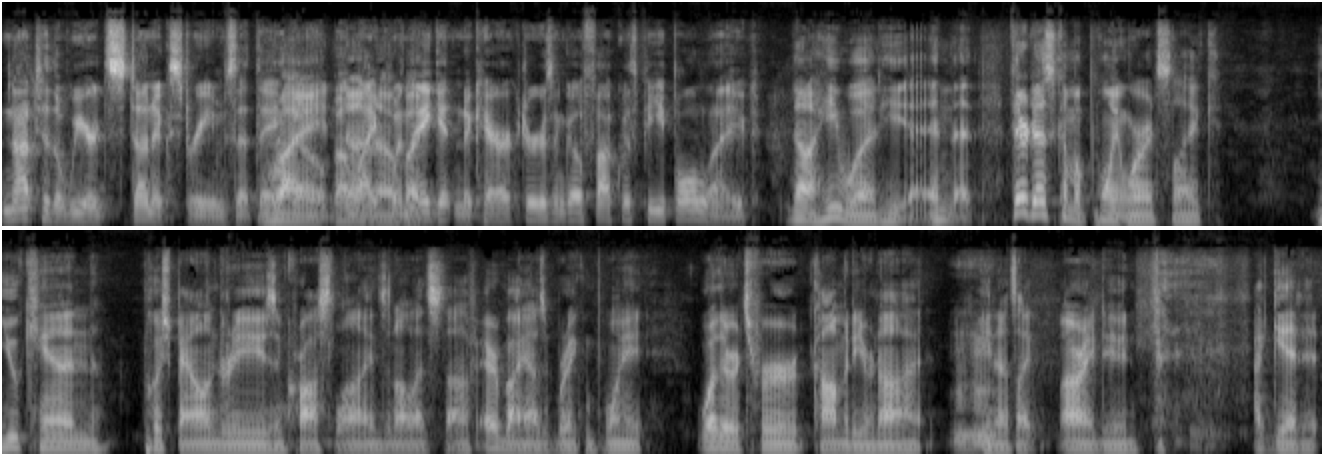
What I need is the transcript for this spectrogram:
Not to the weird stun extremes that they go, but No, like no, when but- they get into characters and go fuck with people, like No, he would. He and uh, there does come a point where it's like you can push boundaries and cross lines and all that stuff. Everybody has a breaking point, whether it's for comedy or not. You know, it's like, all right, dude, I get it.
